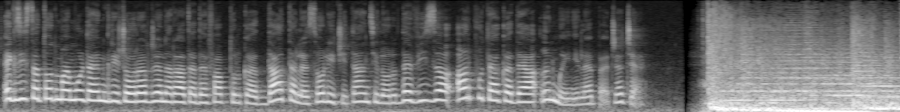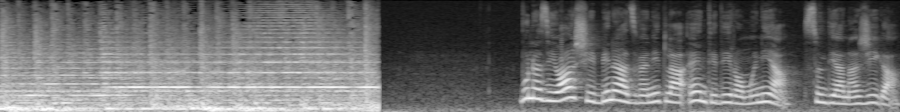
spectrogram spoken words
Există tot mai multe îngrijorări generate de faptul că datele solicitanților de viză ar putea cădea în mâinile PCC. Bună ziua și bine ați venit la NTD România! Sunt Diana Jiga.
